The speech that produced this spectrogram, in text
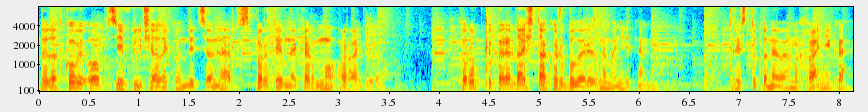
Додаткові опції включали кондиціонер, спортивне кермо, радіо. Коробки передач також були різноманітними: триступенева механіка,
